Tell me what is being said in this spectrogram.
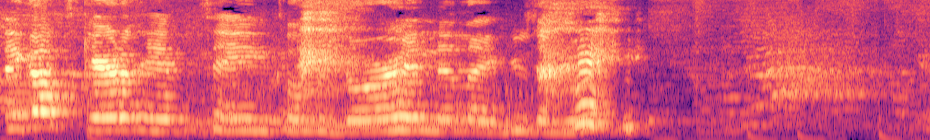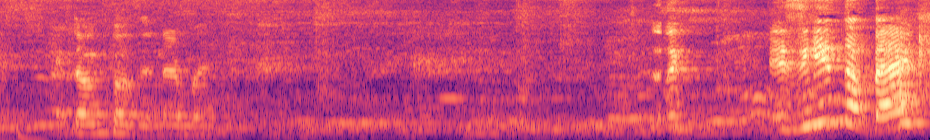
They got scared of him saying close the door and then like he was like, what? Don't close it, never mind. Like, is he in the back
